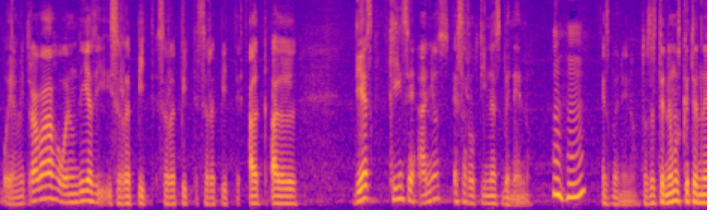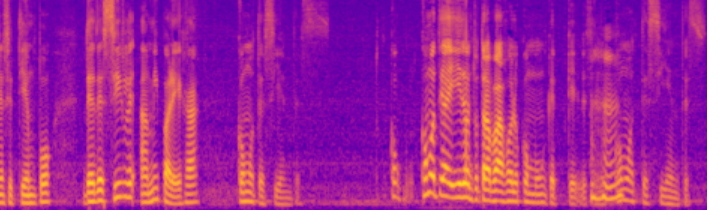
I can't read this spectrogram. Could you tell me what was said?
voy a mi trabajo, buenos días, y, y se repite, se repite, se repite. Al, al 10, 15 años, esa rutina es veneno, Ujú. es veneno. Entonces tenemos que tener ese tiempo de decirle a mi pareja cómo te sientes. ¿Cómo, cómo te ha ido en tu trabajo? Lo común que, que decimos. Ajá. ¿Cómo te sientes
